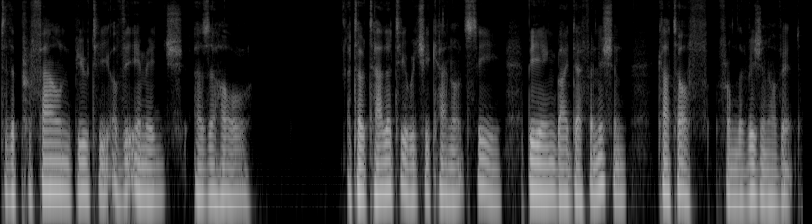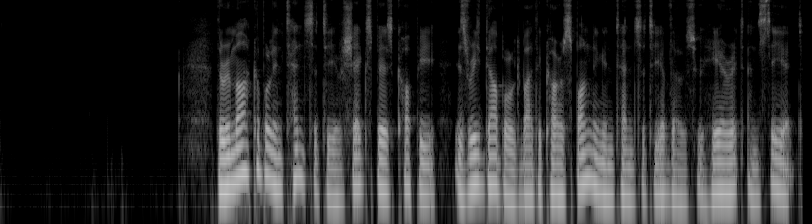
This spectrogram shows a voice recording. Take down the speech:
to the profound beauty of the image as a whole, a totality which he cannot see, being by definition cut off from the vision of it. The remarkable intensity of Shakespeare's copy is redoubled by the corresponding intensity of those who hear it and see it.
